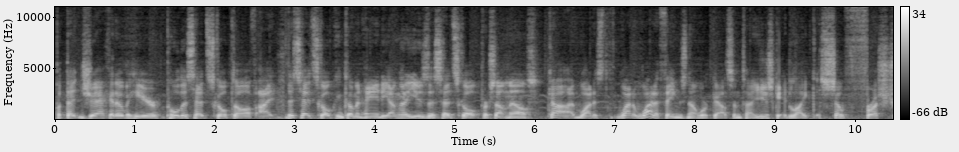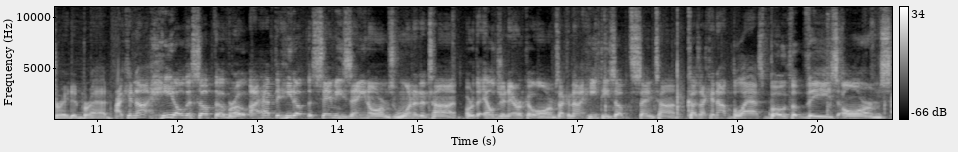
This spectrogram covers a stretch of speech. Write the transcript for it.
put that jacket over here, pull this head sculpt off. I This head sculpt can come in handy. I'm going to use this head sculpt for something else. God, why, does, why, why do things not work out sometimes? You just get, like, so frustrated, Brad. I cannot heat all this up, though, bro. I have to heat up the Sami Zayn arms one at a time, or the El Generico arms. I cannot heat these up at the same time, because I cannot blast both of these arms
